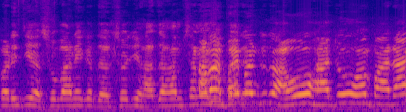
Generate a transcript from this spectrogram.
પડી છે કે દલસોજી હાજા હામસા ભાઈ પણ કીધું આવો હાજો પાડા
